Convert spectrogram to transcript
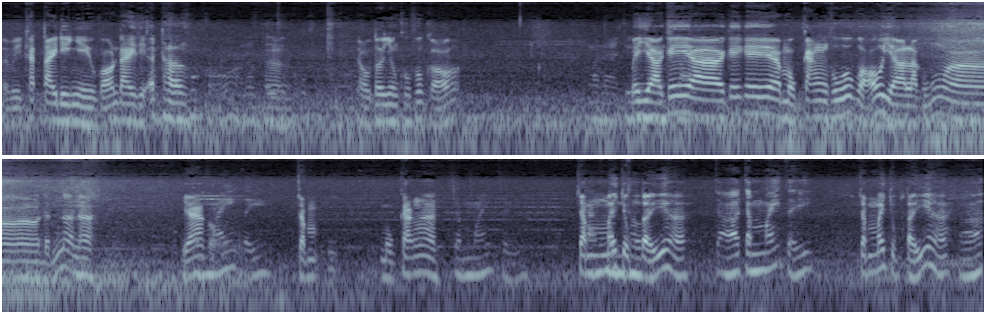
Tại vì khách Tây đi nhiều còn ở đây thì ít hơn. Ờ. đầu tư trong khu phố cổ. Bây giờ cái à, cái cái một căn khu phố cổ giờ là cũng à, đỉnh lên ha. Giá cũng trăm một căn ha. Trăm mấy tỷ. Trăm Căn mấy chục thường. tỷ hả? Ờ, trăm mấy tỷ. Trăm mấy chục tỷ hả? Ờ.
